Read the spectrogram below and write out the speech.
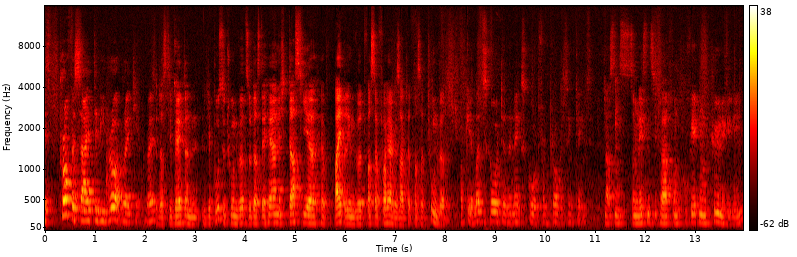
is prophesied to be brought right here, right? Sodass die Welt dann hier Buße tun wird, sodass der Herr nicht das hier herbeibringen wird, was er vorher gesagt hat, was er tun wird. Okay, let's go to the next quote from Prophets and Kings. Lass uns zum nächsten Zitat von Propheten und Könige gehen.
